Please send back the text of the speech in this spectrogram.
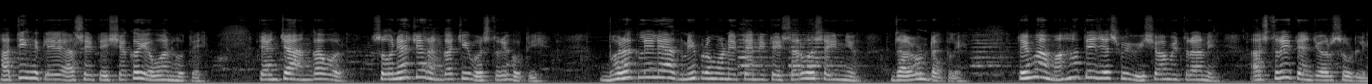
हाती घेतलेले असे ते शकयवन होते. त्यांच्या अंगावर सोन्याच्या रंगाची वस्त्रे होती. भडकलेल्या अग्नीप्रमाणे त्यांनी ते सर्व सैन्य जाळून टाकले. तेव्हा महातेजस्वी विश्वामित्राने अस्त्रे त्यांच्यावर सोडली.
